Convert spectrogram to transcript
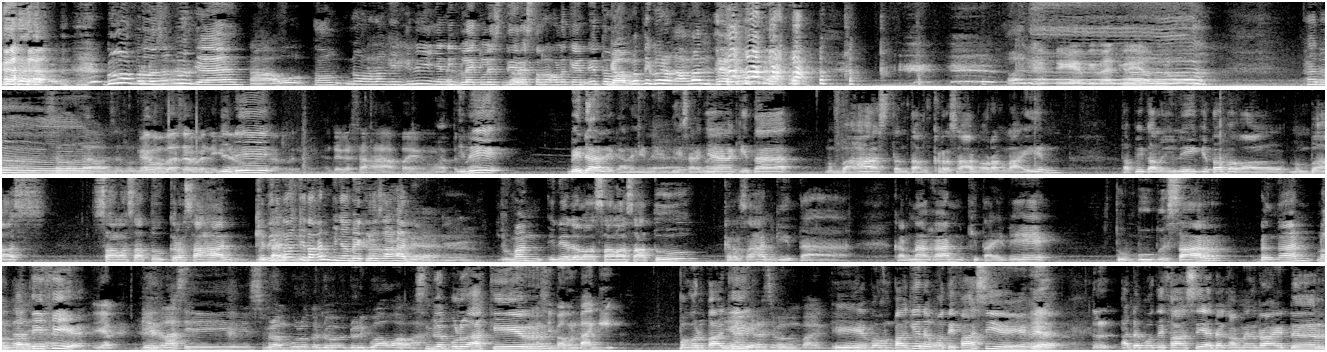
gua gak perlu sebut kan. tahu Tahu, no orang kayak gini yang di blacklist di restoran oleh KNI tuh. Gabut nih gue rekaman. Iya gue ya Aduh. Seru tau, seru Kita mau bahas apa nih? Kita Jadi- apa nih? Ada kesaha apa yang mau Ini beda nih kali ini. Biasanya kita membahas tentang keresahan orang lain, tapi kali ini kita bakal membahas salah satu keresahan. Jadi Kita kita, kita kan punya banyak keresahan ya. Hmm. Cuman ini adalah salah satu keresahan kita. Karena kan kita ini tumbuh besar dengan nonton Kita- TV ya. Iya Generasi 90 ke do- 2000 awal lah. 90 akhir, Masih bangun pagi bangun pagi. Iya, generasi bangun pagi. Iya, bangun pagi ada motivasi ya gitu Iya ya. Betul Ada motivasi, ada Kamen Rider,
